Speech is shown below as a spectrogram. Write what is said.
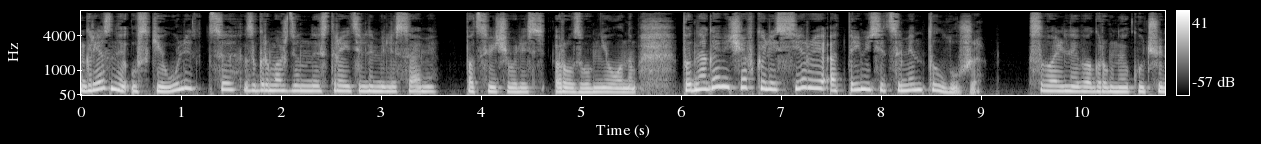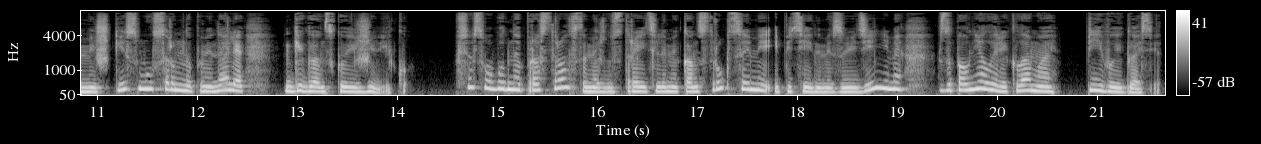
грязные узкие улицы, загроможденные строительными лесами, подсвечивались розовым неоном. Под ногами чавкали серые от примеси цемента лужи. Сваленные в огромную кучу мешки с мусором напоминали гигантскую ежевику. Все свободное пространство между строительными конструкциями и питейными заведениями заполняла реклама пива и газет.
